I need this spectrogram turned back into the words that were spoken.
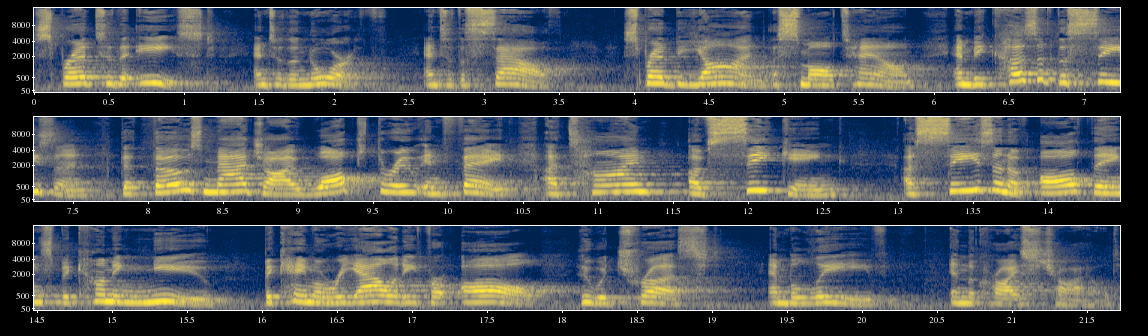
spread to the east and to the north and to the south, spread beyond a small town. And because of the season that those magi walked through in faith, a time of seeking, a season of all things becoming new, became a reality for all who would trust and believe in the Christ child.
